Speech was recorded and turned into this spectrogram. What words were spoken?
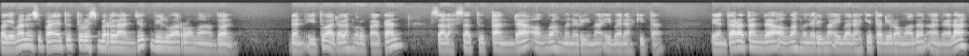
Bagaimana supaya itu terus berlanjut di luar Ramadan? Dan itu adalah merupakan salah satu tanda Allah menerima ibadah kita. Di antara tanda Allah menerima ibadah kita di Ramadan adalah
